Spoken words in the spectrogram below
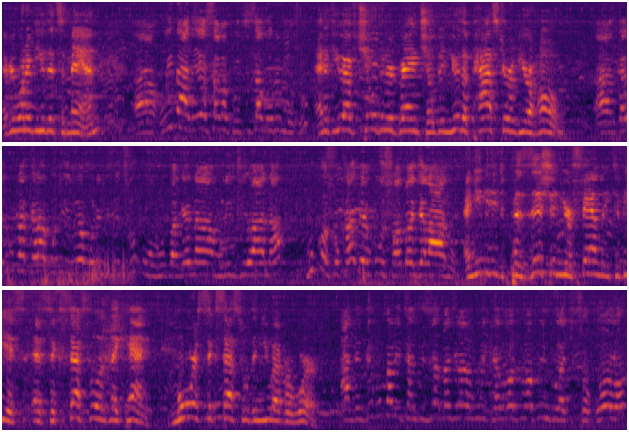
every one of you that's a man, wina aliyense amaphunzitsa kuti munthu and if you have children or grandchildren, you're the pastor of your home. Ngati kuti inuyo muli ndi zidzukulu pakena muli ndi ana mukozokhalabe mbusa wa banja lanu And you need to position your family to be as, as successful as they can, more successful than you ever were. andi ndikumalithandizira banja lanu kuti khale loti lopindula chitsogolo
